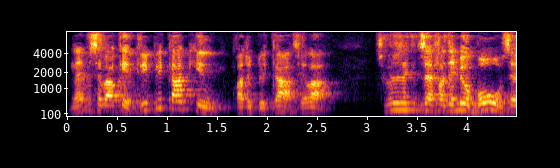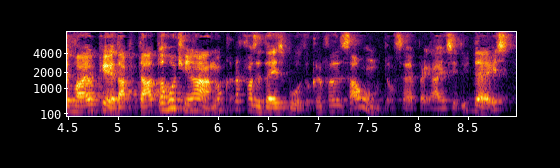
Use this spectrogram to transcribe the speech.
Né? Você vai o quê? Triplicar aquilo, quadruplicar, sei lá. Se você quiser fazer meu bolo, você vai o quê? Adaptar a tua rotina. Ah, não quero fazer 10 bolos, eu quero fazer só um. Então você vai pegar a receita de 10,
